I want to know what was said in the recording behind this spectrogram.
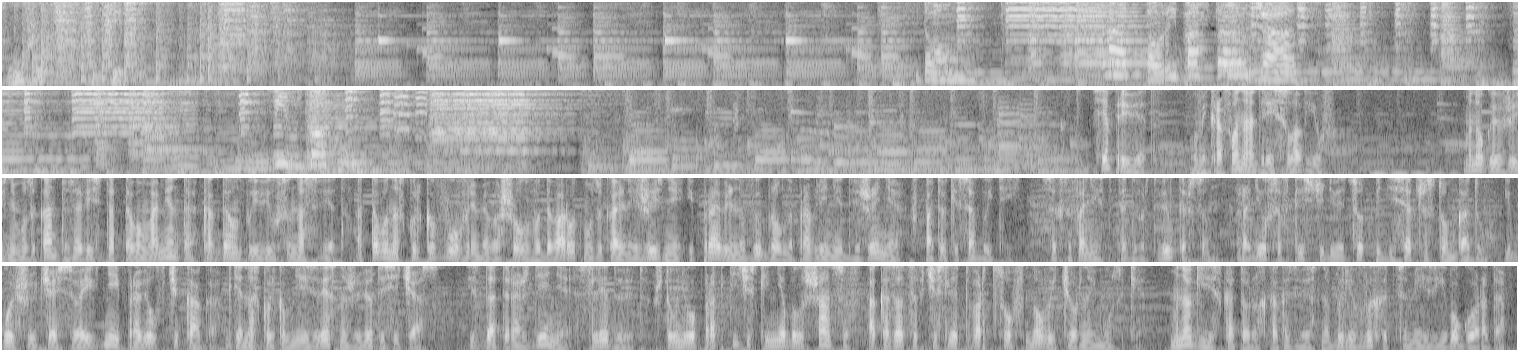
слушать здесь. Дом, который построил джаз. Вид сбоку. Всем привет! У микрофона Андрей Соловьев. Многое в жизни музыканта зависит от того момента, когда он появился на свет, от того, насколько вовремя вошел в водоворот музыкальной жизни и правильно выбрал направление движения в потоке событий. Саксофонист Эдвард Вилкерсон родился в 1956 году и большую часть своих дней провел в Чикаго, где, насколько мне известно, живет и сейчас. Из даты рождения следует, что у него практически не было шансов оказаться в числе творцов новой черной музыки многие из которых, как известно, были выходцами из его города.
